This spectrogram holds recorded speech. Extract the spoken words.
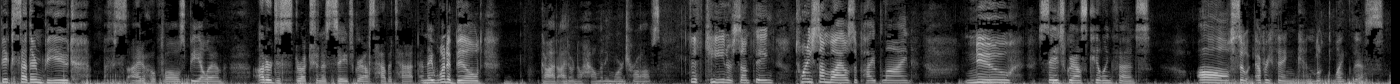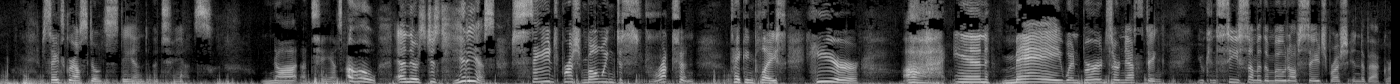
Big Southern Butte, Idaho Falls, BLM, utter destruction of sage grouse habitat. And they want to build, God, I don't know how many more troughs, 15 or something, 20 some miles of pipeline, new sage grouse killing fence, all so everything can look like this. Sage grouse don't stand a chance. Not a chance. Oh, and there's just hideous sagebrush mowing destruction taking place here uh, in May when birds are nesting. You can see some of the mowed off sagebrush in the background.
